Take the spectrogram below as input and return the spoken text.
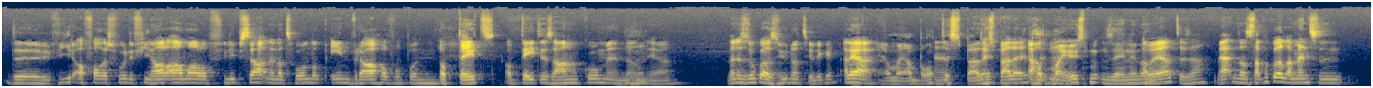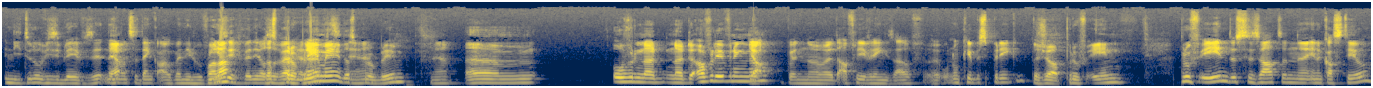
de vier afvallers voor de finale allemaal op Philippe zaten en dat gewoon op één vraag of op, een, Op tijd. op tijd is aangekomen. En dan, Mhm. ja... Dan is het ook wel zuur natuurlijk. Hè. Allee, ja. Ja, maar ja, bon, het is spel. Het is spel, hè. Had Het is, maar juist moeten zijn. Hè, dan. ja, het is dat. Maar ja, dan snap ik wel dat mensen in die tunnelvisie blijven zitten. hè, Ja. want ze denken, oh, ik ben hier goed Voilà. bezig. Ik ben hier al dat is zo het probleem, hè. Dat is het ja. probleem. Ja. Ehm, over naar, naar de aflevering dan. ja, we kunnen eh, de aflevering zelf eh, ook nog een keer bespreken. Dus ja, proef 1. Proef 1, dus ze zaten eh, in een kasteel,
